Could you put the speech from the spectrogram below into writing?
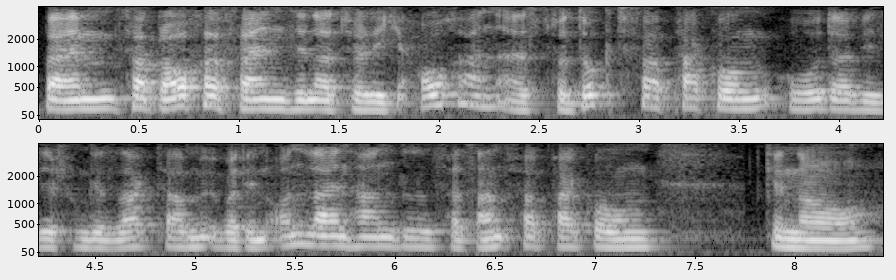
Beim Verbraucher fallen sie natürlich auch an als Produktverpackung oder, wie Sie schon gesagt haben, über den Onlinehandel, Versandverpackungen Genau.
